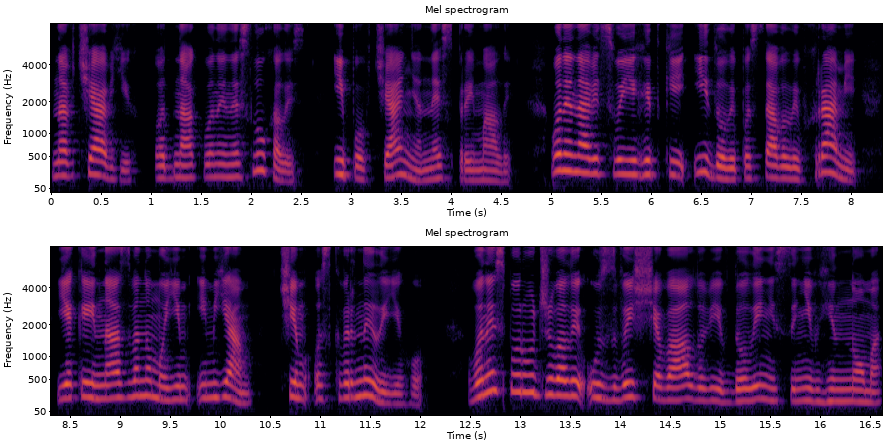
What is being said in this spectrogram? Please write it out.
навчав їх, однак вони не слухались і повчання не сприймали. Вони навіть свої гидкі ідоли поставили в храмі, який названо моїм ім'ям, чим осквернили його. Вони споруджували узвища Ваалові в долині синів Гіннома,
